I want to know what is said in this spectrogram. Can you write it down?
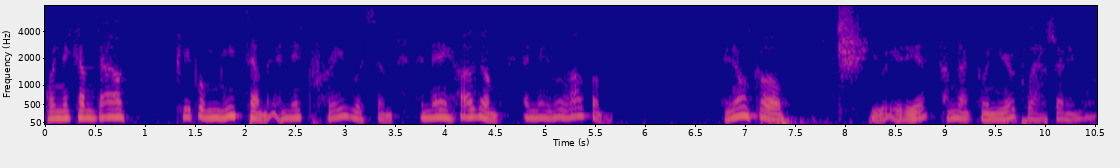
When they come down, people meet them and they pray with them and they hug them and they love them. They don't go, you idiot, I'm not coming to your class anymore.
